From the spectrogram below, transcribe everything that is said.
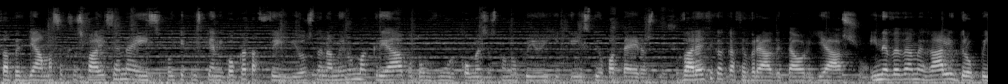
Στα παιδιά μας εξασφάλισε ένα ήσυχο και χριστιανικό καταφύγιο ώστε να μείνουν μακριά από τον βούρκο μέσα στον οποίο είχε κλειστεί ο πατέρας τους. Βαρέθηκα κάθε βράδυ τα όργιά σου. Είναι βέβαια μεγάλη ντροπή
